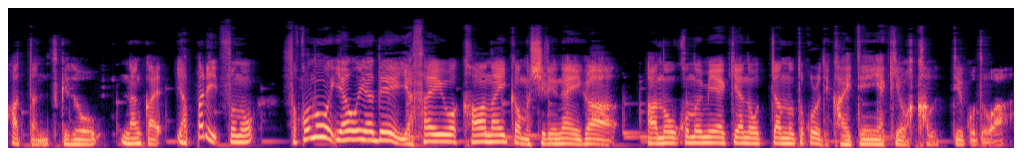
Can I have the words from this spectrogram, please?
あったんですけど、なんかやっぱりその、そこの八百屋で野菜は買わないかもしれないが、あのお好み焼き屋のおっちゃんのところで回転焼きを買うっていうことは、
